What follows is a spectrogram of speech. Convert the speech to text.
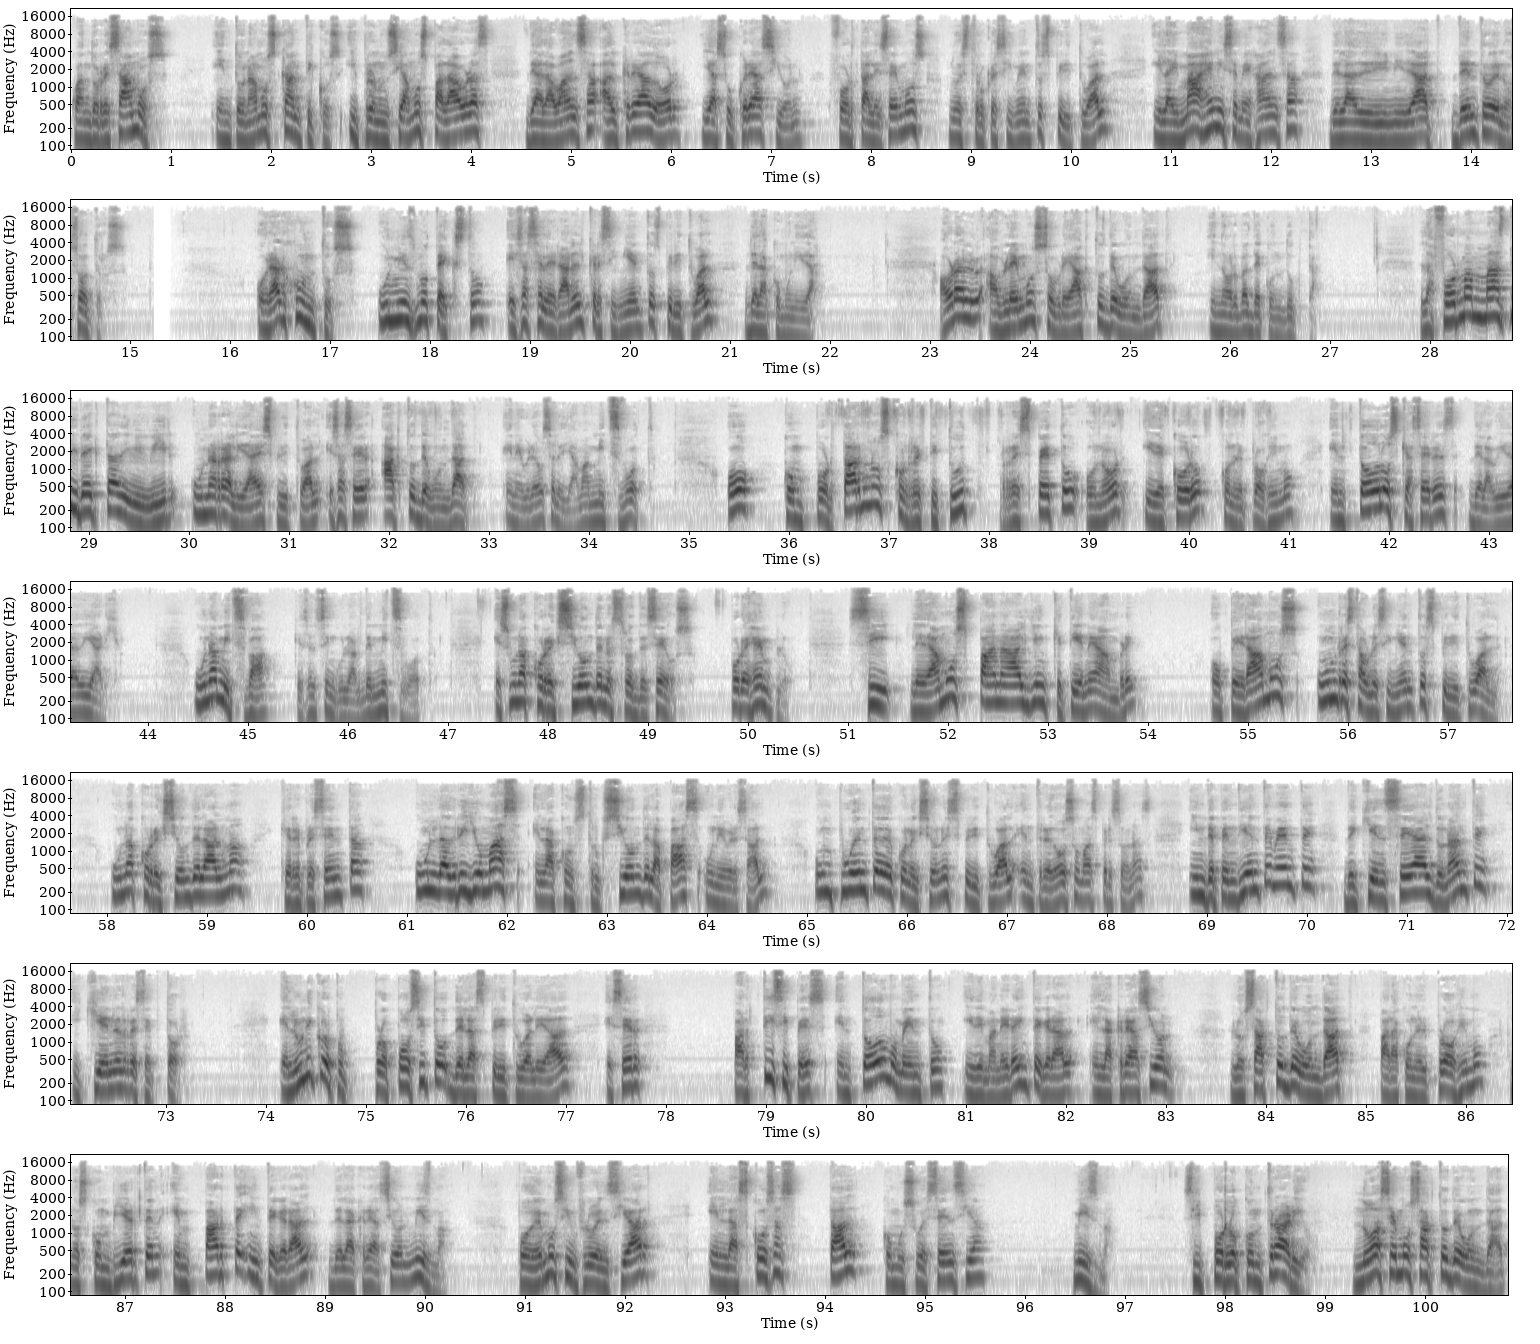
Cuando rezamos, entonamos cánticos y pronunciamos palabras de alabanza al Creador y a su creación, fortalecemos nuestro crecimiento espiritual y la imagen y semejanza de la divinidad dentro de nosotros. Orar juntos un mismo texto es acelerar el crecimiento espiritual de la comunidad. Ahora hablemos sobre actos de bondad normas de conducta. La forma más directa de vivir una realidad espiritual es hacer actos de bondad, en hebreo se le llama mitzvot, o comportarnos con rectitud, respeto, honor y decoro con el prójimo en todos los quehaceres de la vida diaria. Una mitzvah, que es el singular de mitzvot, es una corrección de nuestros deseos. Por ejemplo, si le damos pan a alguien que tiene hambre, operamos un restablecimiento espiritual, una corrección del alma que representa un ladrillo más en la construcción de la paz universal, un puente de conexión espiritual entre dos o más personas, independientemente de quién sea el donante y quién el receptor. El único propósito de la espiritualidad es ser partícipes en todo momento y de manera integral en la creación. Los actos de bondad para con el prójimo nos convierten en parte integral de la creación misma. Podemos influenciar en las cosas tal como su esencia misma. Si por lo contrario no hacemos actos de bondad,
